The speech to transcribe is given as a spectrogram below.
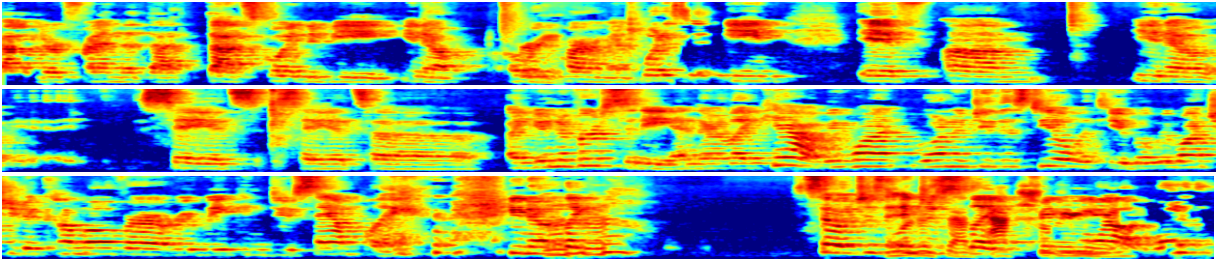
founder friend that, that that's going to be you know a right. requirement what does it mean if um, you know say it's say it's a, a university and they're like yeah we want we want to do this deal with you but we want you to come over every week and do sampling you know mm-hmm. like so just what and just like figuring mean? out what is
